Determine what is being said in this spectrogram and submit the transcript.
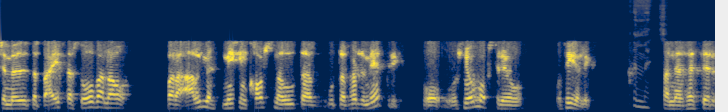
sem auðvitað bætast ofan á bara almennt mikinn kostnað út af, af hörðu metri og, og snjómokstri og, og því að líka. Þannig að þetta er,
